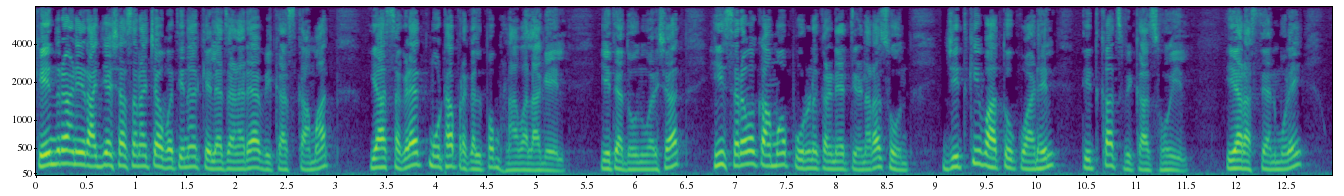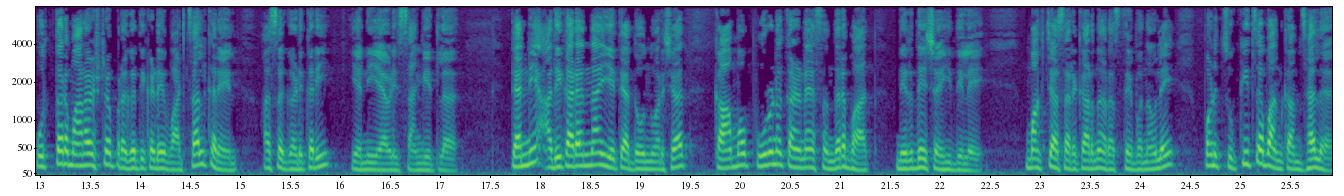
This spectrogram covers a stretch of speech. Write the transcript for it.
केंद्र आणि राज्य शासनाच्या वतीनं केल्या जाणाऱ्या विकास कामात या सगळ्यात मोठा प्रकल्प म्हणावा लागेल. येत्या दोन वर्षात ही सर्व कामं पूर्ण करण्यात येणार असून जितकी वाहतूक वाढेल तितकाच विकास होईल. या रस्त्यांमुळे उत्तर महाराष्ट्र प्रगतीकडे वाटचाल करेल असं गडकरी यांनी यावेळी सांगितलं. त्यांनी अधिकाऱ्यांना येत्या दोन वर्षात कामं पूर्ण करण्यासंदर्भात निर्देशही दिले. मागच्या सरकारनं रस्ते बनवले पण चुकीचं बांधकाम झालं.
